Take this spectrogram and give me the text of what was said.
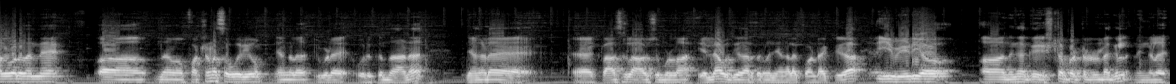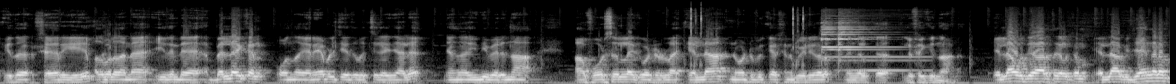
അതുപോലെ തന്നെ ഭക്ഷണ സൗകര്യവും ഞങ്ങൾ ഇവിടെ ഒരുക്കുന്നതാണ്. ഞങ്ങളുടെ ക്ലാസ്സുകൾ ആവശ്യമുള്ള എല്ലാ ഉദ്യോഗാർത്ഥികളും ഞങ്ങളെ കോൺടാക്ട് ചെയ്യുക. ഈ വീഡിയോ നിങ്ങൾക്ക് ഇഷ്ടപ്പെട്ടിട്ടുണ്ടെങ്കിൽ നിങ്ങൾ ഇത് ഷെയർ ചെയ്യുകയും അതുപോലെ തന്നെ ഇതിന്റെ ബെല്ലൈക്കൺ ഒന്ന് എനേബിൾ ചെയ്ത് വെച്ച് കഴിഞ്ഞാൽ ഞങ്ങൾ ഇനി വരുന്ന ഫോഴ്സുകളിലേക്ക് വേണ്ടിയുള്ള എല്ലാ നോട്ടിഫിക്കേഷൻ വീഡിയോകളും നിങ്ങൾക്ക് ലഭിക്കുന്നതാണ്. എല്ലാ ഉദ്യോഗാർത്ഥികൾക്കും എല്ലാ വിജയങ്ങളും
